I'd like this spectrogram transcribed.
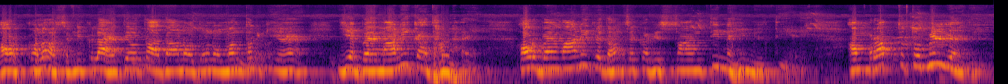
और कलह से निकला है, देवता दानव दोनों मंथन किए हैं। ये बैमानी का धन है। और बैमानी के धन से कभी शांति नहीं मिलती है। अमृत तो मिल जाएगी।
